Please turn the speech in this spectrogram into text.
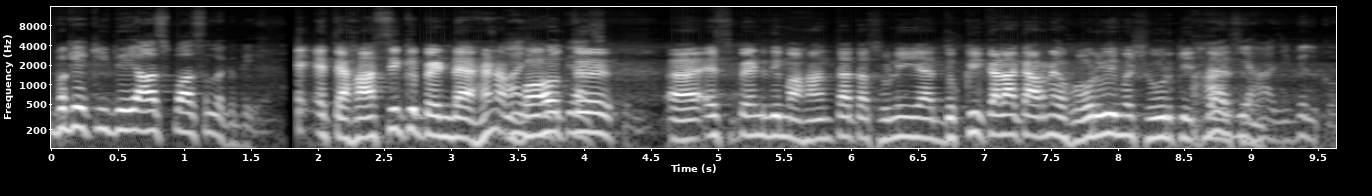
ਬੱਗੇ ਕੀ ਦੇ ਆਸ-ਪਾਸ ਲੱਗਦੇ ਆ। ਇਤਿਹਾਸਿਕ ਪਿੰਡ ਹੈ ਹੈ ਨਾ? ਹਾਂਜੀ, ਬਹੁਤ ਇਸ ਪਿੰਡ ਦੀ ਮਹਾਨਤਾ ਤਾਂ ਸੁਣੀ ਹੈ ਦੁੱਕੀ ਕਲਾਕਾਰ ਨੇ ਹੋਰ ਵੀ ਮਸ਼ਹੂਰ ਕੀਤਾ ਹੈ ਹਾਂਜੀ ਹਾਂਜੀ ਬਿਲਕੁਲ।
